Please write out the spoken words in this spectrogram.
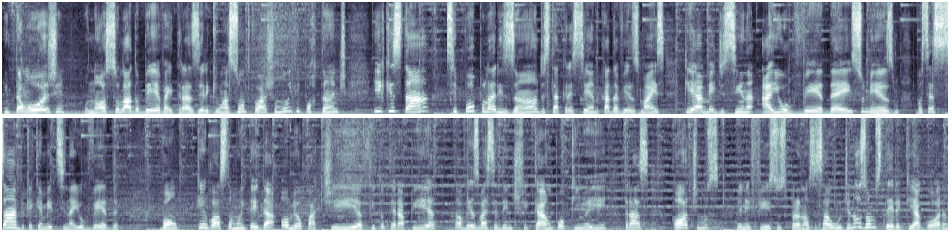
Então hoje o nosso Lado B vai trazer aqui um assunto que eu acho muito importante e que está se popularizando, está crescendo cada vez mais, que é a medicina Ayurveda. É isso mesmo. Você sabe o que é medicina Ayurveda? Bom, quem gosta muito aí da homeopatia, fitoterapia, talvez vai se identificar um pouquinho aí, traz ótimos benefícios para a nossa saúde. Nós vamos ter aqui agora,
